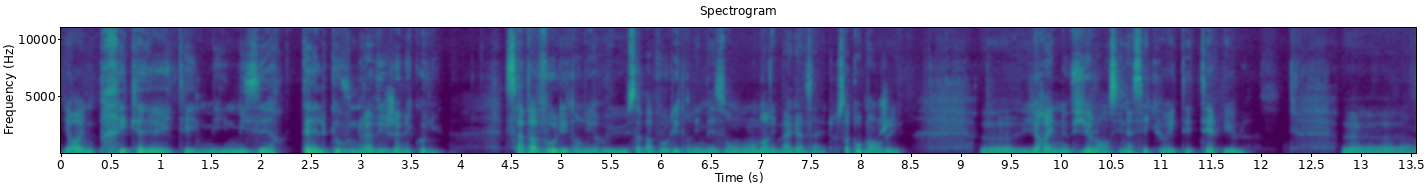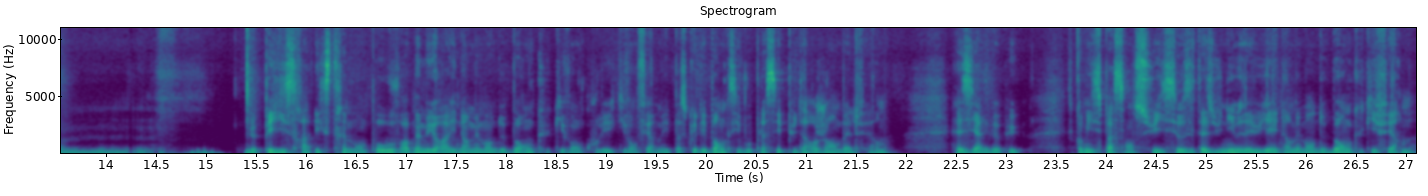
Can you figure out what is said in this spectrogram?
Il y aura une précarité, une une misère telle que vous ne l'avez jamais connue. Ça va voler dans les rues, ça va voler dans les maisons, dans les magasins et tout ça pour manger. Euh, il y aura une violence, une insécurité terrible. Euh, le pays sera extrêmement pauvre, même il y aura énormément de banques qui vont couler, qui vont fermer, parce que les banques, si vous placez plus d'argent, ben, elles ferment, elles n'y arrivent plus. Comme il se passe en Suisse et aux États-Unis, vous avez vu, il y a énormément de banques qui ferment,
